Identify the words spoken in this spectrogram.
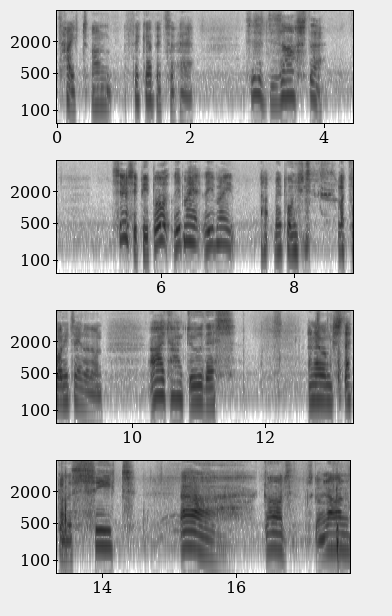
tight on thicker bits of hair. This is a disaster. Seriously, people, leave my leave my my ponytail my ponytail alone. I can't do this. And now I'm stuck on the seat. Ah, God. What's going on?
